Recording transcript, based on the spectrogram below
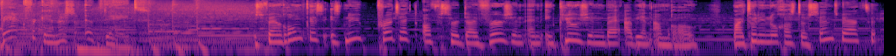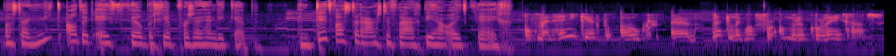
Werkverkenners Update. Sven Romkes is nu Project Officer Diversion and Inclusion bij ABN AMRO. Maar toen hij nog als docent werkte, was daar niet altijd evenveel begrip voor zijn handicap. En dit was de raarste vraag die hij ooit kreeg. Of mijn handicap ook uh, letterlijk was voor andere collega's.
